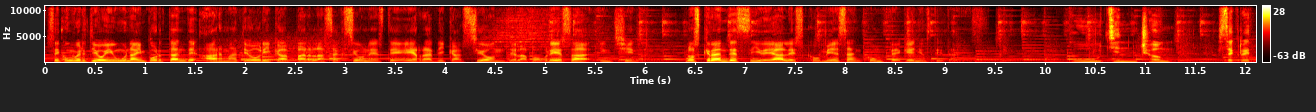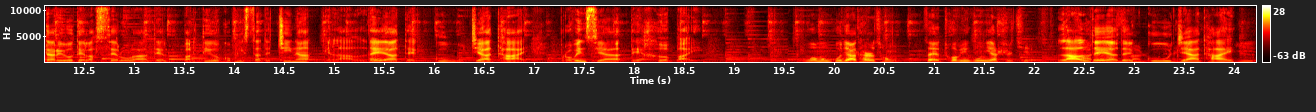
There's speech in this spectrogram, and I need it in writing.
se convirtió en una importante arma teórica para las acciones de erradicación de la pobreza en China. Los grandes ideales comienzan con pequeños detalles. Gu Jincheng, secretario de la célula del Partido Comunista de China en la aldea de Gujiatai, provincia de Hebei. La aldea de Gujiatai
